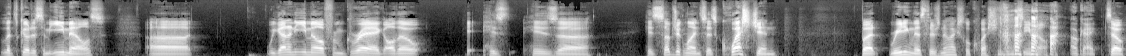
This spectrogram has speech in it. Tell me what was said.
let's go to some emails. Uh, we got an email from Greg, although his his uh, his subject line says question, but reading this, there's no actual questions in this email. Okay. So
